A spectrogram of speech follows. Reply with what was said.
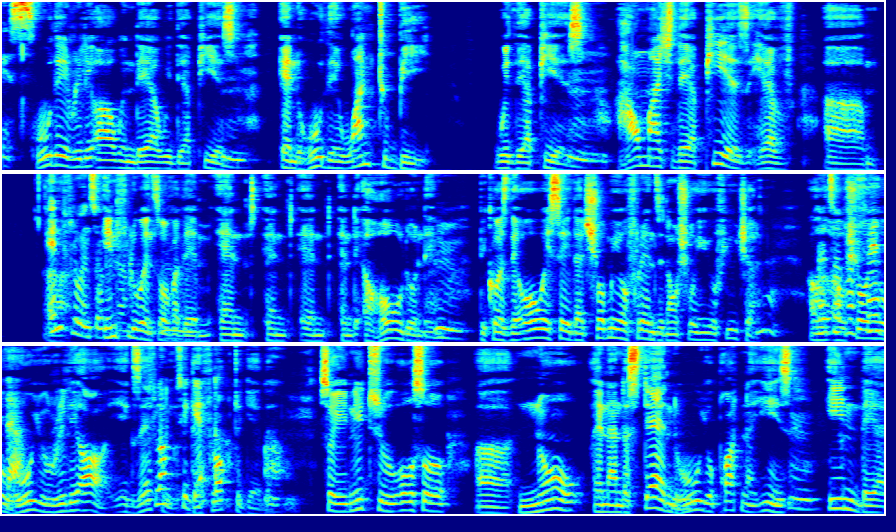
Yes. who they really are when they are with their peers, and who they want to be with their peers. How much their peers have. Um, Influence over them. influence over them and and and and a hold on them Mm. because they always say that show me your friends and I'll show you your future. I'll, I'll a show you who you really are. Exactly. Flock They flock together. Oh. So you need to also uh, know and understand who Mm. your partner is in their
